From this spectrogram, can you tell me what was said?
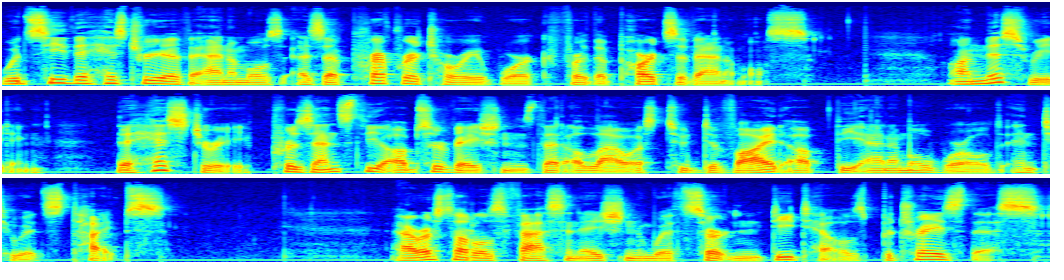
would see the history of animals as a preparatory work for the parts of animals. On this reading, the history presents the observations that allow us to divide up the animal world into its types. Aristotle's fascination with certain details betrays this.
